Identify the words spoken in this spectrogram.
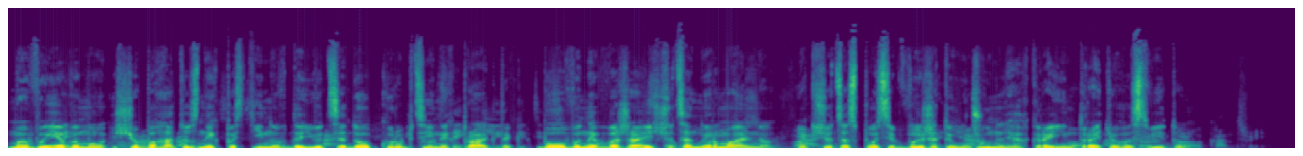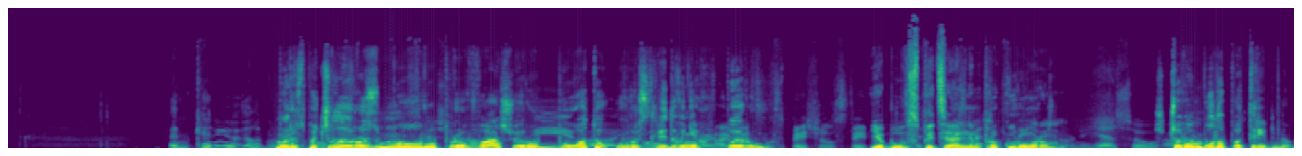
ми виявимо, що багато з них постійно вдають вдаються до корупційних практик, бо вони вважають, що це нормально, якщо це спосіб вижити у джунглях країн третього світу. Ми розпочали розмову про вашу роботу у розслідуваннях в Перу. Я був спеціальним прокурором. Що вам було потрібно?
